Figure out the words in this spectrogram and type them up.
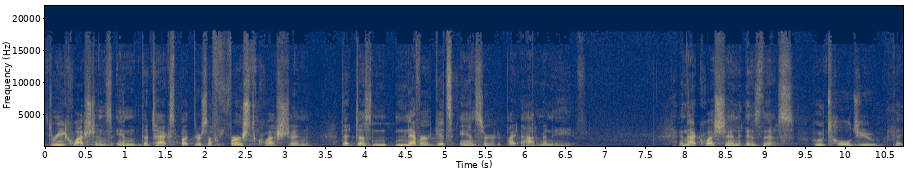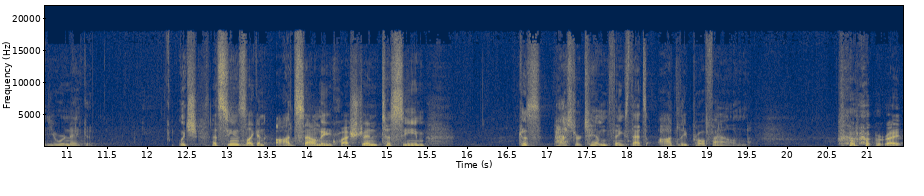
three questions in the text, but there's a first question that does n- never gets answered by Adam and Eve. And that question is this Who told you that you were naked? Which that seems like an odd sounding question to seem, because Pastor Tim thinks that's oddly profound, right?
